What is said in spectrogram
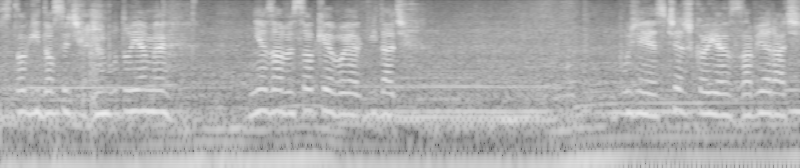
Stogi dosyć budujemy nie za wysokie, bo jak widać później jest ciężko je zabierać.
